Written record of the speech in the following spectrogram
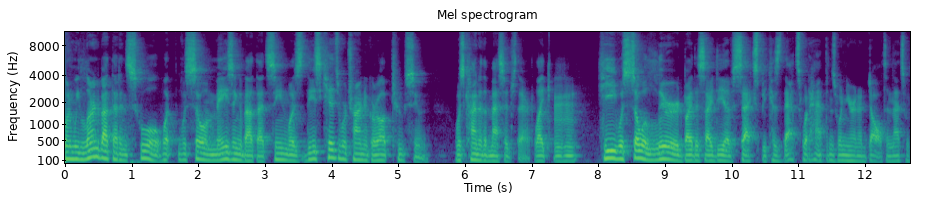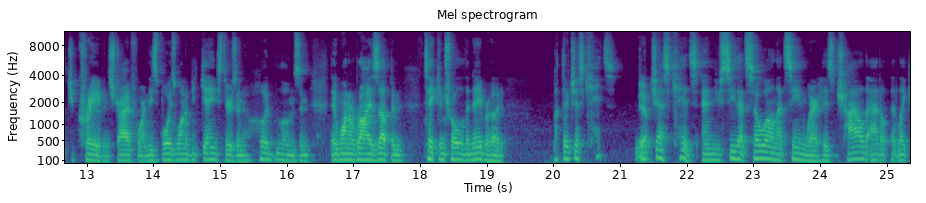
when we learned about that in school what was so amazing about that scene was these kids were trying to grow up too soon was kind of the message there. Like hmm he was so allured by this idea of sex because that's what happens when you're an adult and that's what you crave and strive for. And these boys want to be gangsters and hoodlums and they want to rise up and take control of the neighborhood. But they're just kids. They're Yeah. just kids. And you see that so well in that scene where his child adult like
